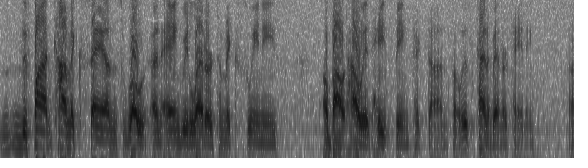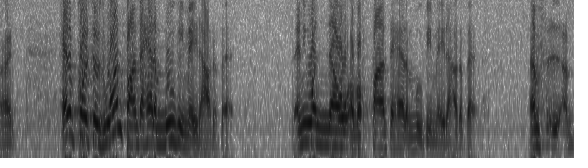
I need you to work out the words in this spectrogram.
the font Comic Sans wrote an angry letter to McSweeney's about how it hates being picked on. So it's kind of entertaining. All right. And of course, there's one font that had a movie made out of it. Does anyone know of a font that had a movie made out of it? I'm, I'm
